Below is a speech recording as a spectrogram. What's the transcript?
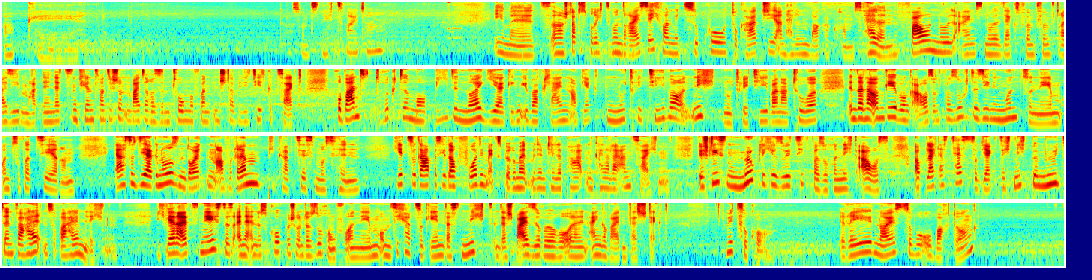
Okay. Da ist sonst nichts weiter. E-Mails. Äh, Statusbericht 37 von Mitsuko Tokachi an Helen Barker Combs. Helen, V01065537 hat in den letzten 24 Stunden weitere Symptome von Instabilität gezeigt. Proband drückte morbide Neugier gegenüber kleinen Objekten nutritiver und nicht nutritiver Natur in seiner Umgebung aus und versuchte sie in den Mund zu nehmen und zu verzehren. Erste Diagnosen deuten auf Rempikazismus hin. Hierzu gab es jedoch vor dem Experiment mit dem Telepathen keinerlei Anzeichen. Wir schließen mögliche Suizidversuche nicht aus, obgleich das Testsubjekt sich nicht bemüht, sein Verhalten zu verheimlichen. Ich werde als nächstes eine endoskopische Untersuchung vornehmen, um sicherzugehen, dass nichts in der Speiseröhre oder den Eingeweiden feststeckt. Mitsuko. Re Neues zur Beobachtung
